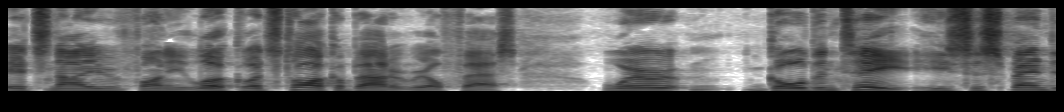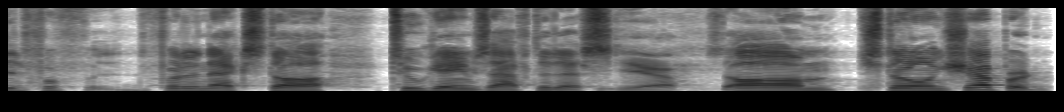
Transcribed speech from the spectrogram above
It's not even funny. Look, let's talk about it real fast. Where Golden Tate, he's suspended for for the next uh, two games after this. Yeah, Um, Sterling Shepard,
